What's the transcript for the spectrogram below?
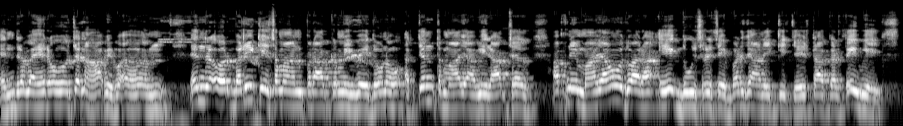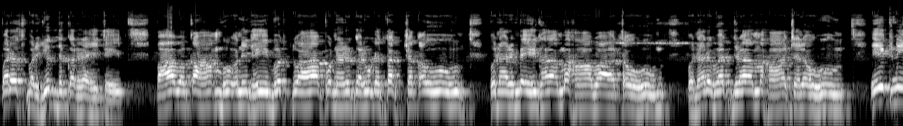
इंद्र वैरोचना इंद्र और बलि के समान पराक्रमी वे दोनों अत्यंत मायावी राक्षस अपनी मायाओं द्वारा एक दूसरे से बढ़ जाने की चेष्टा करते हुए परस्पर युद्ध कर रहे थे। पावकाम्भु निधि भूतवा पुनर्गरुड़ तक्षक पुनर्मेघ महावात पुनर्भद्र महाचल एक ने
